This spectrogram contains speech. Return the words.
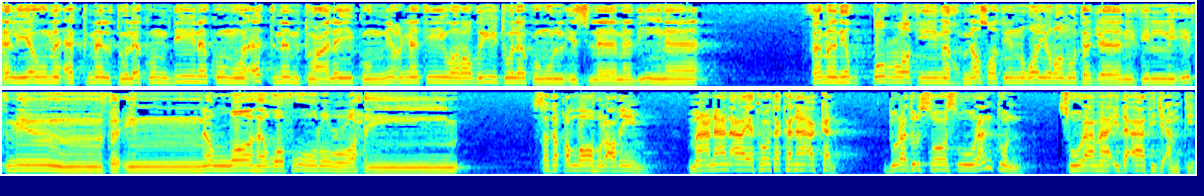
اليوم أكملت لكم دينكم وأتممت عليكم نعمتي ورضيت لكم الإسلام دينا. فمن اضطر في مخمصة غير متجانف لإثم فإن الله غفور رحيم. صدق الله العظيم. معنان ايتوتك أكن. در درسو سورة suuraa maa'ida'aati je'amti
